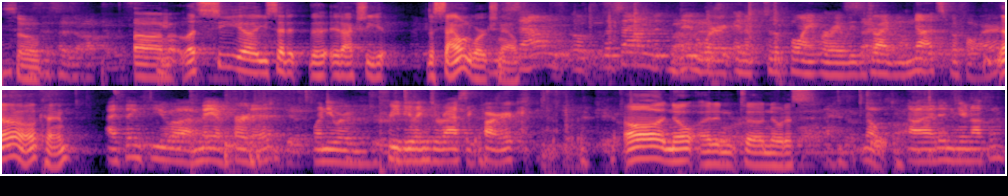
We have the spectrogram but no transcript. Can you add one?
So, um, let's see. Uh, you said it. The, it actually, the sound works now. Sound, oh, the sound did work in a, to the point where it was driving nuts before. Oh, okay. I think you uh, may have heard it when you were previewing Jurassic Park. Oh no, I didn't uh, notice. No, I didn't hear nothing.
